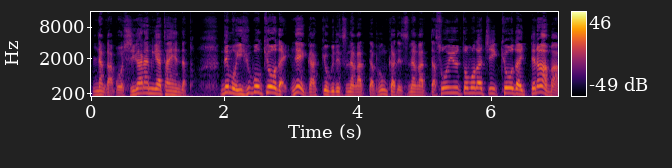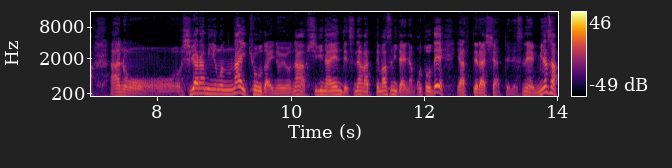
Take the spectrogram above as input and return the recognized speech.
なんかこう、しがらみが大変だと。でも、イフボ兄弟、ね、楽曲で繋がった、文化で繋がった、そういう友達、兄弟ってのは、まあ、あのーしがらみのない兄弟のような不思議な縁で繋がってますみたいなことでやってらっしゃってですね。皆さん、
